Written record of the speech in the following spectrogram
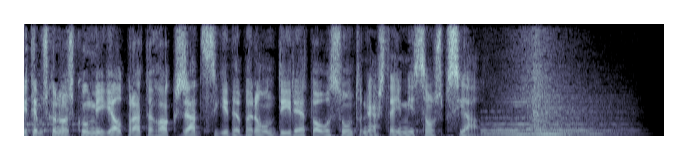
E temos connosco o Miguel Prata Roque já de seguida para um direto ao assunto nesta emissão especial.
